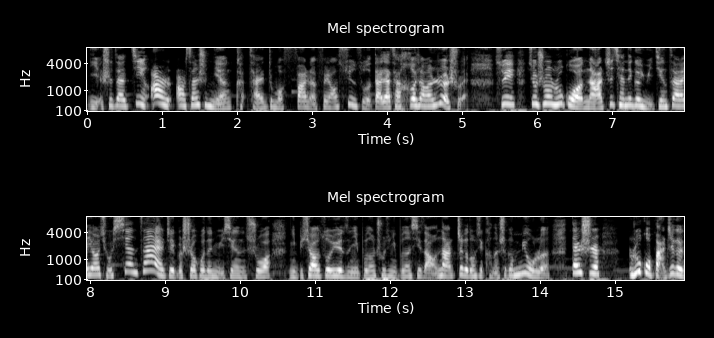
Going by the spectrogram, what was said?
也是在近二二三十年才这么发展非常迅速的，大家才喝上了热水。所以就是说，如果拿之前那个语境再来要求现在这个社会的女性说你必须要坐月子，你不能出去，你不能洗澡，那这个东西可能是个谬论。但是如果把这个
